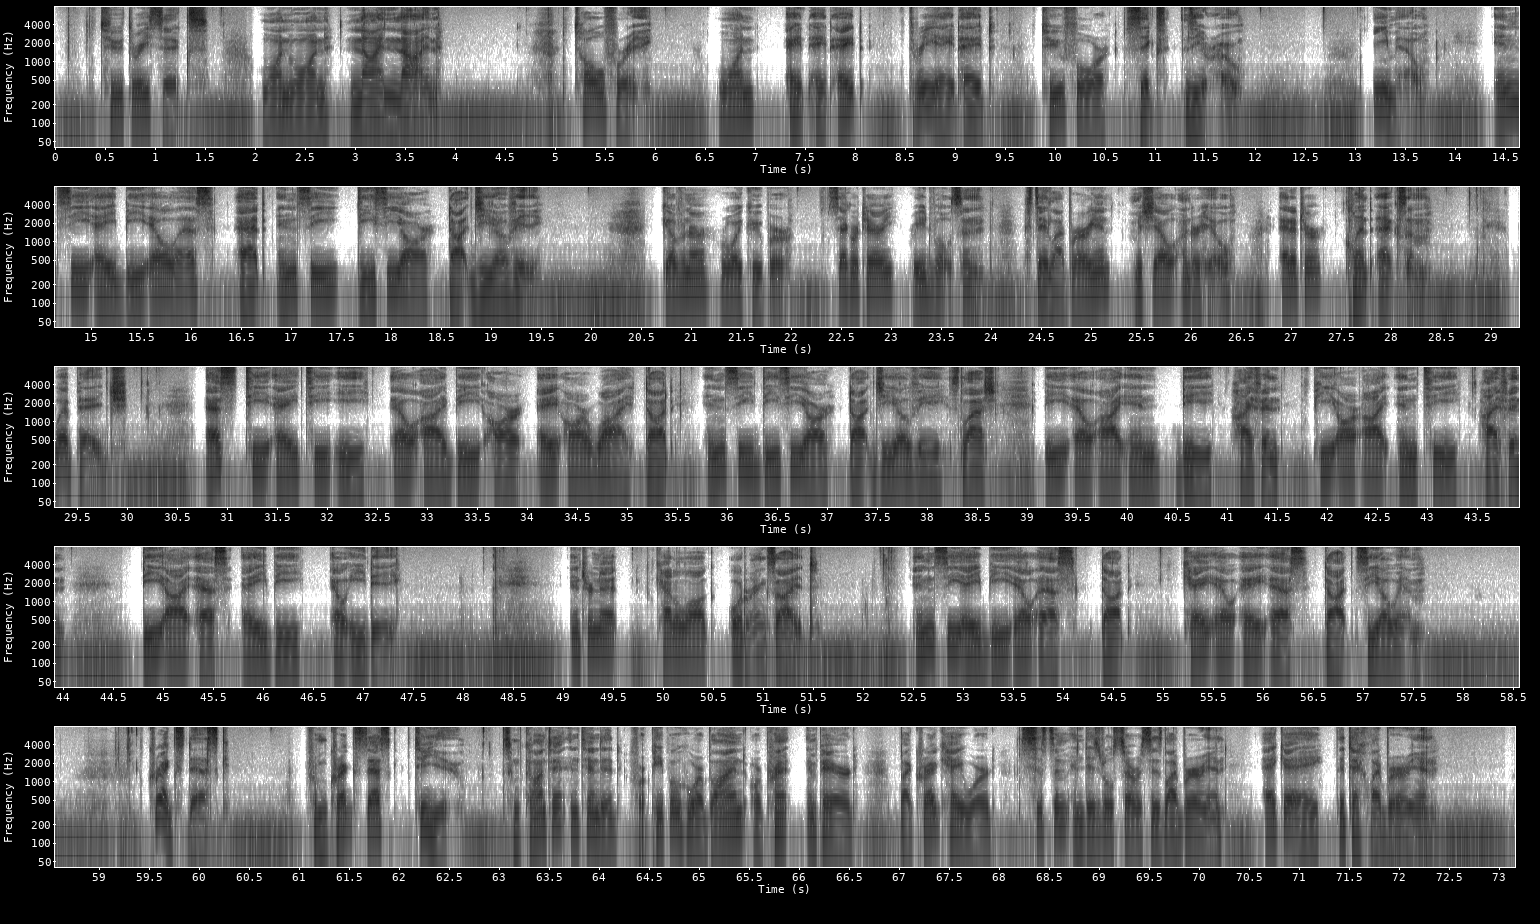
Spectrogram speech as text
236 1199. Toll free 1 888 388 2460. Email ncabls at ncdcr.gov. Governor Roy Cooper, Secretary Reid Wilson, State Librarian Michelle Underhill, Editor Clint Exum. Webpage S T A T E L I B R A R Y dot ncdcr.gov slash B L I N D hyphen P R I N T hyphen D I S A B L E D. Internet Catalog Ordering Site ncabls dot klas dot com. Craig's Desk. From Craig's Desk to you. Some content intended for people who are blind or print impaired by Craig Hayward, System and Digital Services Librarian, aka the Tech Librarian.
